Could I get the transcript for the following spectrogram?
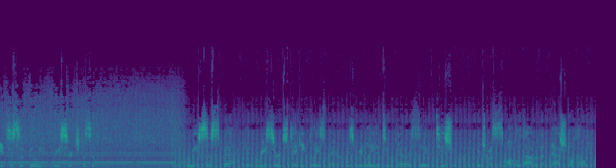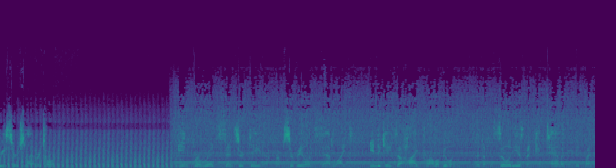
It's a civilian research facility. We suspect that research taking place there is related to parasitic tissue, was smuggled out of the National Health Research Laboratory. Infrared sensor data from surveillance satellites indicates a high probability that the facility has been contaminated by the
